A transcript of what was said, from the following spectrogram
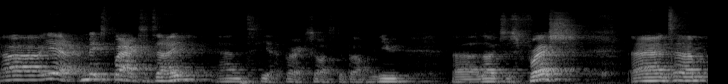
uh, yeah, mixed bag today. And yeah, very excited about the new uh, Lotus Fresh. And um,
